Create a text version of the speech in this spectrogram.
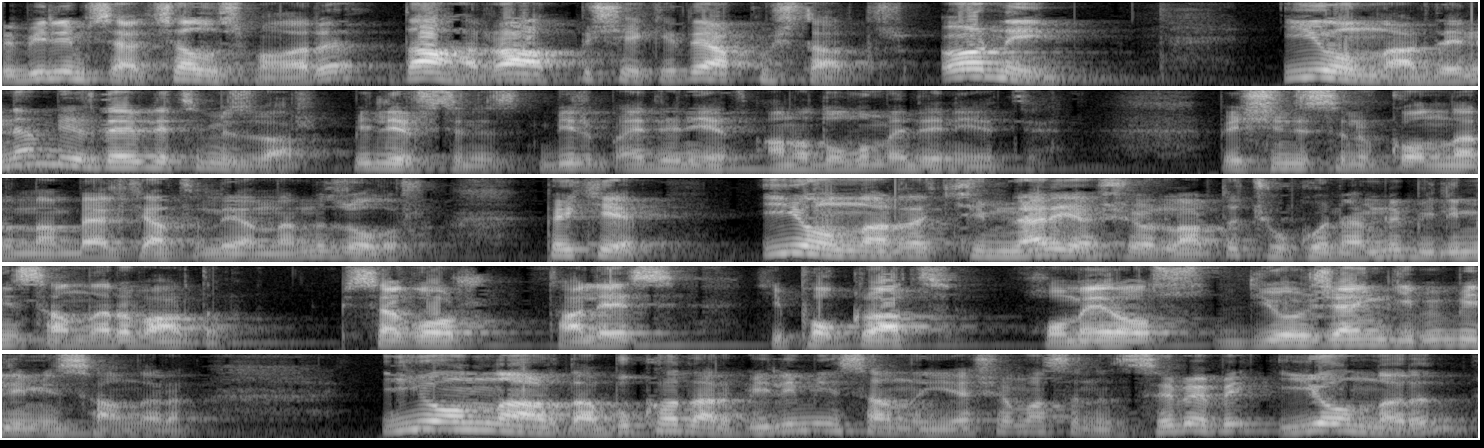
ve bilimsel çalışmaları daha rahat bir şekilde yapmışlardır. Örneğin İyonlar denilen bir devletimiz var. Bilirsiniz bir medeniyet, Anadolu medeniyeti. 5. sınıf konularından belki hatırlayanlarınız olur. Peki İyonlarda kimler yaşıyorlardı? Çok önemli bilim insanları vardı. Pisagor, Thales, Hipokrat, Homeros, Diyojen gibi bilim insanları. İyonlarda bu kadar bilim insanının yaşamasının sebebi iyonların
